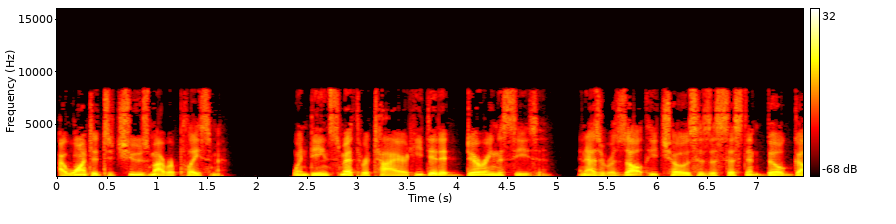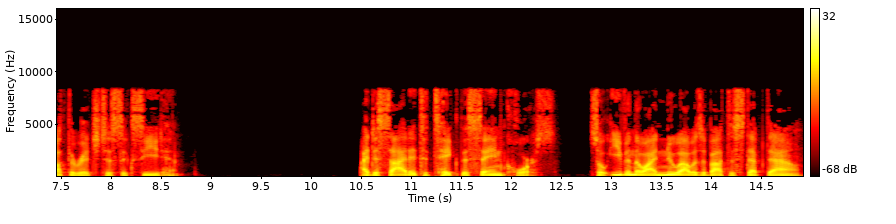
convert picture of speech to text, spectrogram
I wanted to choose my replacement. When Dean Smith retired, he did it during the season, and as a result, he chose his assistant Bill Guthridge to succeed him. I decided to take the same course, so even though I knew I was about to step down,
